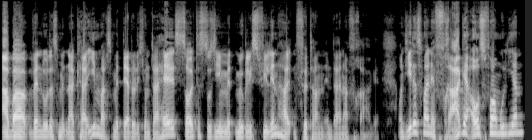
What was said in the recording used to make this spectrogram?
Aber wenn du das mit einer KI machst, mit der du dich unterhältst, solltest du sie mit möglichst viel Inhalten füttern in deiner Frage. Und jedes Mal eine Frage ausformulieren,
